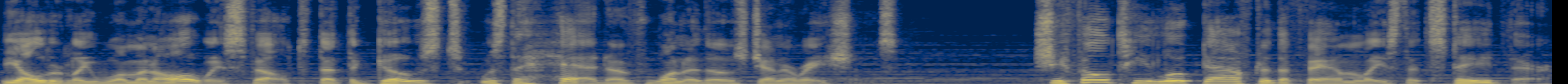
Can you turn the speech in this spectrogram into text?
the elderly woman always felt that the ghost was the head of one of those generations. She felt he looked after the families that stayed there.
